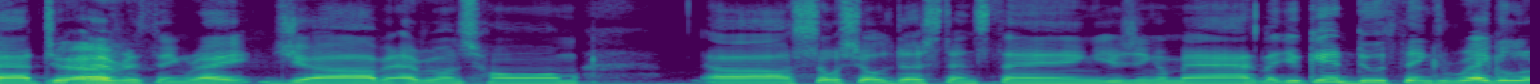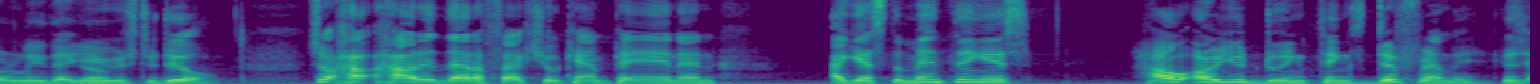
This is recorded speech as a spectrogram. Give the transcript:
bad to Yeah. everything, right? Job and everyone's home. Uh, social distance thing, using a mask, like you can't do things regularly that Yeah. you used to do. So how, how did that affect your campaign? And I guess the main thing is, how are you doing things differently? Because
